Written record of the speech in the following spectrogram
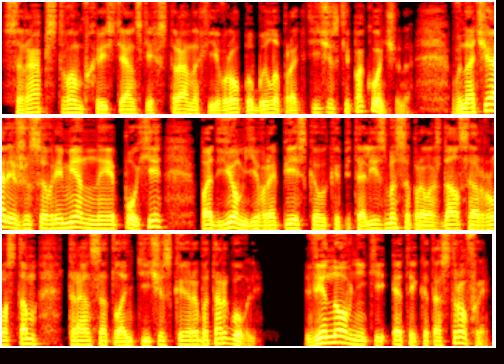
с рабством в христианских странах Европы было практически покончено. В начале же современной эпохи подъем европейского капитализма сопровождался ростом трансатлантической работорговли. Виновники этой катастрофы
